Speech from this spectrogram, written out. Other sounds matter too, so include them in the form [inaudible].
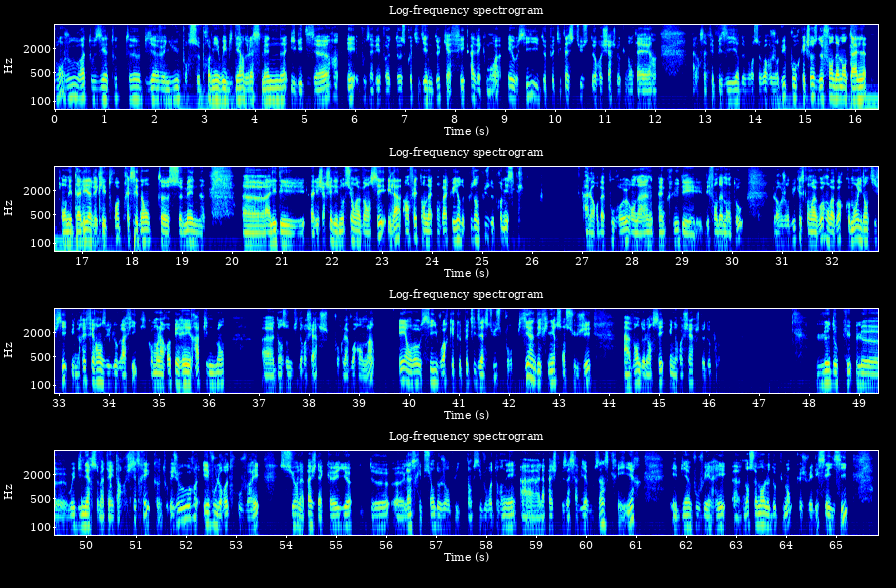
Bonjour à tous et à toutes, bienvenue pour ce premier webinaire de la semaine. Il est 10h et vous avez votre dose quotidienne de café avec moi et aussi de petites astuces de recherche documentaire. Alors ça me fait plaisir de vous recevoir aujourd'hui pour quelque chose de fondamental. On est allé avec les trois précédentes semaines euh, aller, chercher des notions avancées et là en fait on va accueillir de plus en plus de premiers cycles. Alors bah, pour eux, on a inclus des, fondamentaux. Alors aujourd'hui, qu'est-ce qu'on va voir? On va voir comment identifier une référence bibliographique, comment la repérer rapidement euh, dans un outil de recherche pour l'avoir en main. Et on va aussi voir quelques petites astuces pour bien définir son sujet avant de lancer une recherche de documents. Le, le, webinaire ce matin est enregistré, comme tous les jours, et vous le retrouverez sur la page d'accueil de euh, l'inscription d'aujourd'hui. Donc, si vous retournez à la page qui vous a servi à vous inscrire, eh bien, vous verrez euh, non seulement le document que je vais laisser ici,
